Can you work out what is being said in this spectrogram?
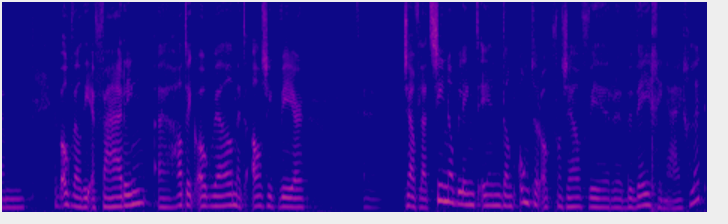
Um, ik heb ook wel die ervaring, uh, had ik ook wel, met als ik weer mezelf laat zien op LinkedIn, dan komt er ook vanzelf weer beweging eigenlijk.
